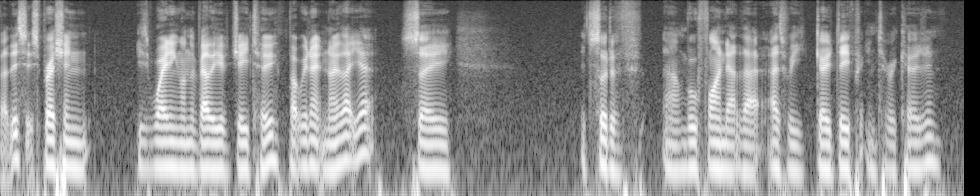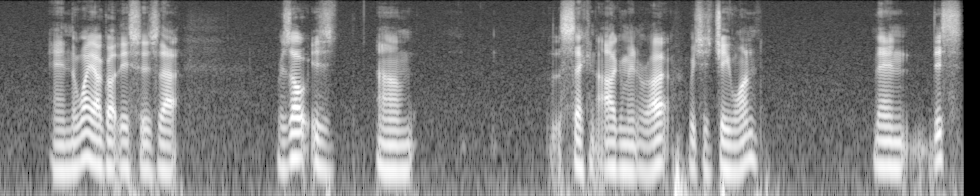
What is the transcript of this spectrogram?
but this expression is waiting on the value of G2, but we don't know that yet. So it's sort of, um, we'll find out that as we go deeper into recursion. And the way I got this is that result is um, the second argument, right, which is G1. Then this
